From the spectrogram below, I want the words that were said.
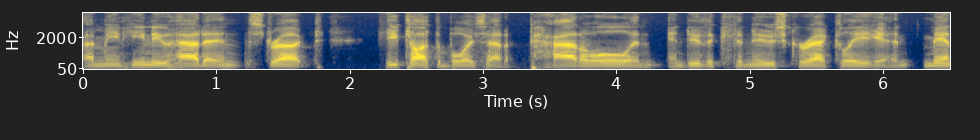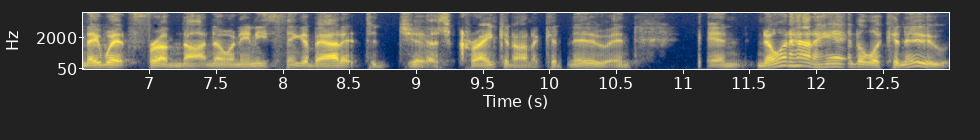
I mean, he knew how to instruct. He taught the boys how to paddle and and do the canoes correctly. And man, they went from not knowing anything about it to just cranking on a canoe and and knowing how to handle a canoe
